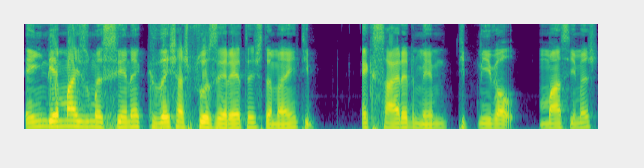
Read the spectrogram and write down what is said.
ainda é mais uma cena que deixa as pessoas eretas também, tipo, excited mesmo, tipo nível máximas,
